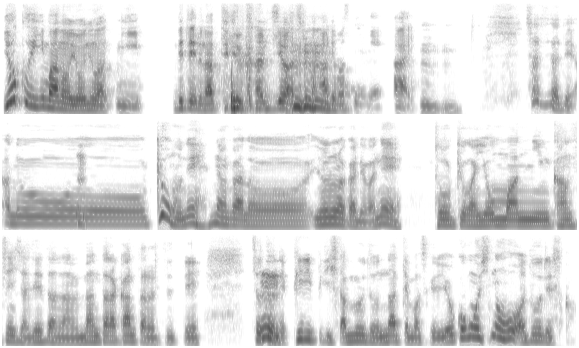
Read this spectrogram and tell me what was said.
よく今の世に出てるなっていう感じはありますよね。はい。うんうん。さてさて、あのー今日もね、なんかあのー世の中ではね、東京が4万人感染者出たな、なんたらかんたらって言って、ちょっとね、うピリピリしたムードになってますけど、横越しの方はどうですか？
